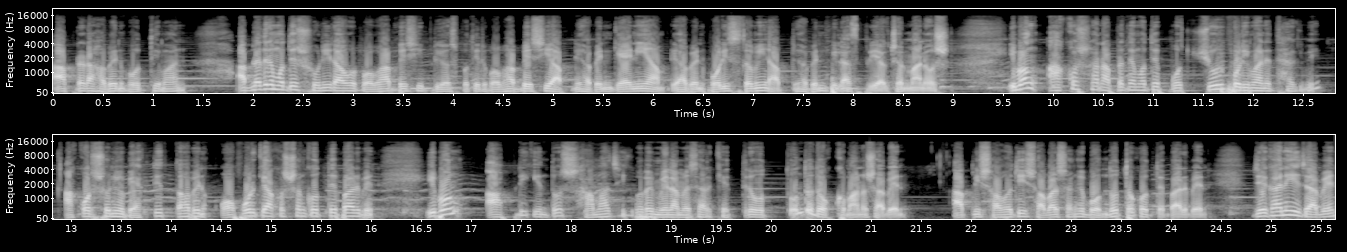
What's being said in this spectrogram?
আপনারা হবেন বুদ্ধিমান। আপনাদের মধ্যে শনি, রাহুর প্রভাব বেশি, বৃহস্পতির প্রভাব বেশি, আপনি হবেন জ্ঞানী, আপনি হবেন পরিশ্রমী, আপনি হবেন বিলাসপ্রিয় একজন মানুষ। এবং আকর্ষণ আপনাদের মধ্যে প্রচুর পরিমাণে থাকবে। আকর্ষণীয় ব্যক্তিত্ব হবেন, অপরকে আকর্ষণ করতে পারবেন এবং আপনি কিন্তু সামাজিকভাবে মেলামেশার ক্ষেত্রে অত্যন্ত দক্ষ মানুষ হবেন। আপনি সহজেই সবার সঙ্গে বন্ধুত্ব করতে পারবেন। যেখানেই যাবেন,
